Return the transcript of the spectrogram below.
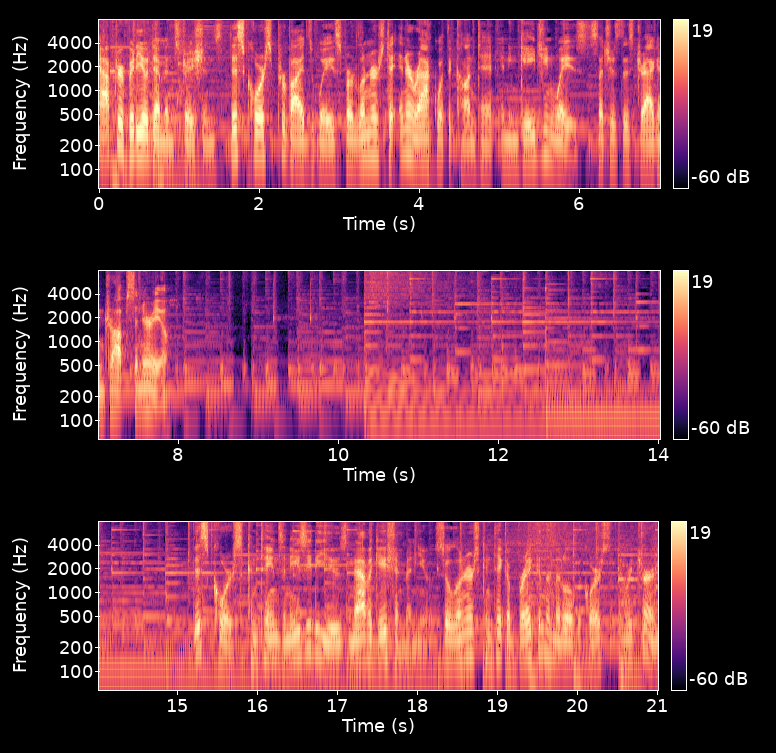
After video demonstrations, this course provides ways for learners to interact with the content in engaging ways, such as this drag and drop scenario. This course contains an easy-to-use navigation menu so learners can take a break in the middle of the course and return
